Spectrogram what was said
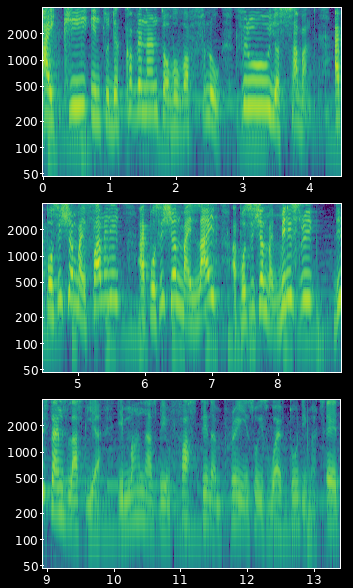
I key into the covenant of overflow through your servant. I position my family, I position my life, I position my ministry. These times last year, a man has been fasting and praying. So his wife told him, I said,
